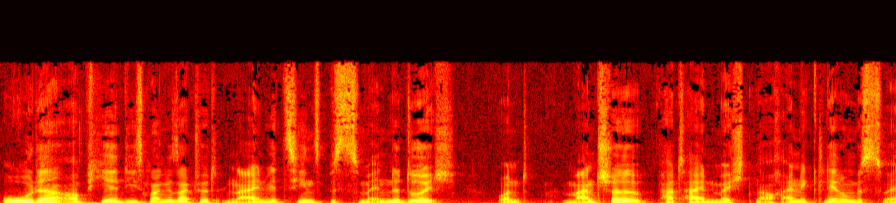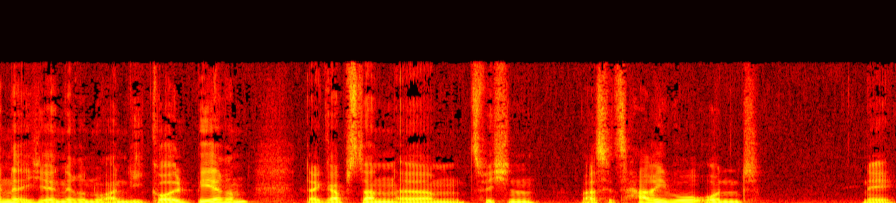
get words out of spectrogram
Oder ob hier diesmal gesagt wird, nein, wir ziehen es bis zum Ende durch. Und manche Parteien möchten auch eine Klärung bis zum Ende. Ich erinnere nur an die Goldbeeren. Da gab es dann ähm, zwischen, war es jetzt Haribo und, nee,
